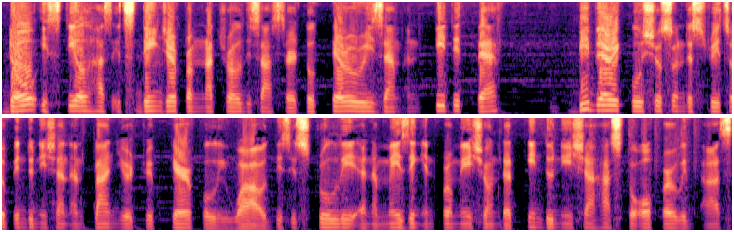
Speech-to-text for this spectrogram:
though it still has its danger from natural disaster to terrorism and petty theft be very cautious on the streets of Indonesia and plan your trip carefully. Wow, this is truly an amazing information that Indonesia has to offer with us,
